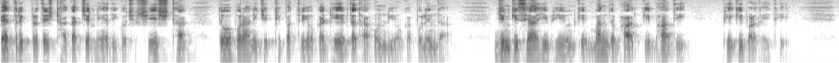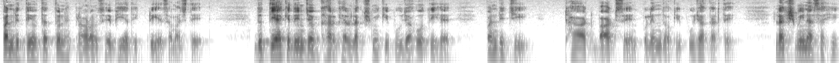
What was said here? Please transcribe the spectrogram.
पैतृक प्रतिष्ठा का चिन्ह यदि कुछ शेष था तो वो पुरानी चिट्ठी पत्रियों का ढेर तथा हुंडियों का पुलिंदा, जिनकी स्याही भी उनके मंद भाग की भांति फीकी पड़ गई थी। पंडित देवदत्त उन्हें प्राणों से भी अधिक प्रिय समझते। द्वितीय के दिन जब घर घर लक्ष्मी की पूजा होती है, पंडित जी ठाट बाट से इन पुलिंदों की पूजा करते। लक्ष्मी ना सही,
